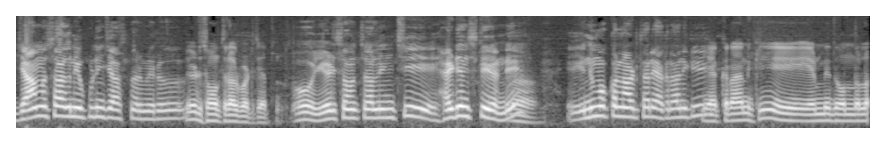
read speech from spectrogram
జామ సాగుని ఎప్పటి నుంచి చేస్తున్నారు మీరు? ఏడు సంవత్సరాలు బట్టి చేస్తున్నాం. ఓ ఏడు సంవత్సరాల నుంచి హై డెన్సిటీ అండి. ఎన్ని మొక్కలు నాటుతారు ఎకరానికి? ఎకరానికి ఎనిమిది వందల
